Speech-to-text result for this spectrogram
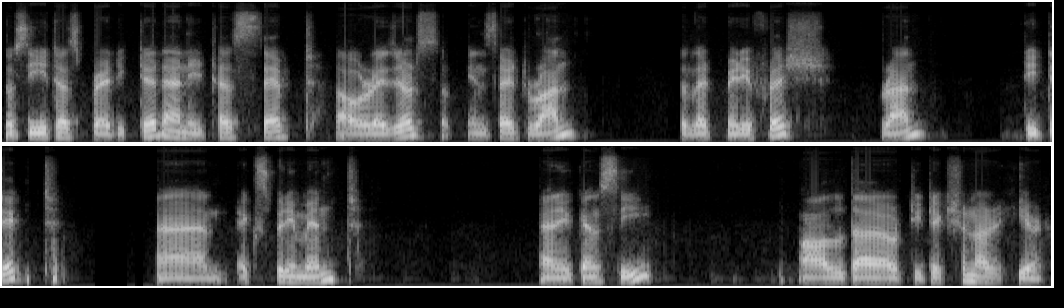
So see it has predicted and it has saved our results inside run. So let me refresh run detect and experiment and you can see all the detection are here.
